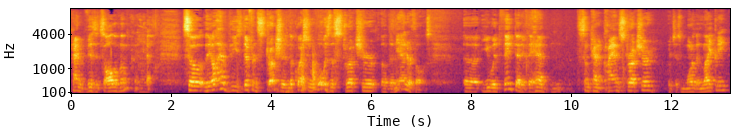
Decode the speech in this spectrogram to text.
kind of visits all of them. so they all have these different structures. And The question, what was the structure of the Neanderthals? Uh, you would think that if they had some kind of clan structure, which is more than likely,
